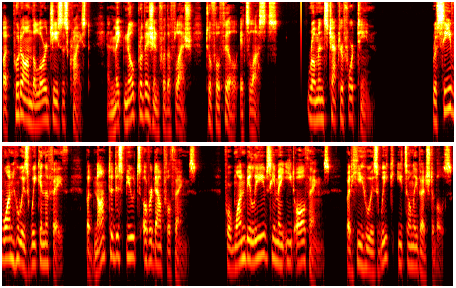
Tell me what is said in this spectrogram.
But put on the Lord Jesus Christ, and make no provision for the flesh to fulfill its lusts. Romans chapter 14 Receive one who is weak in the faith, but not to disputes over doubtful things. For one believes he may eat all things, but he who is weak eats only vegetables.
